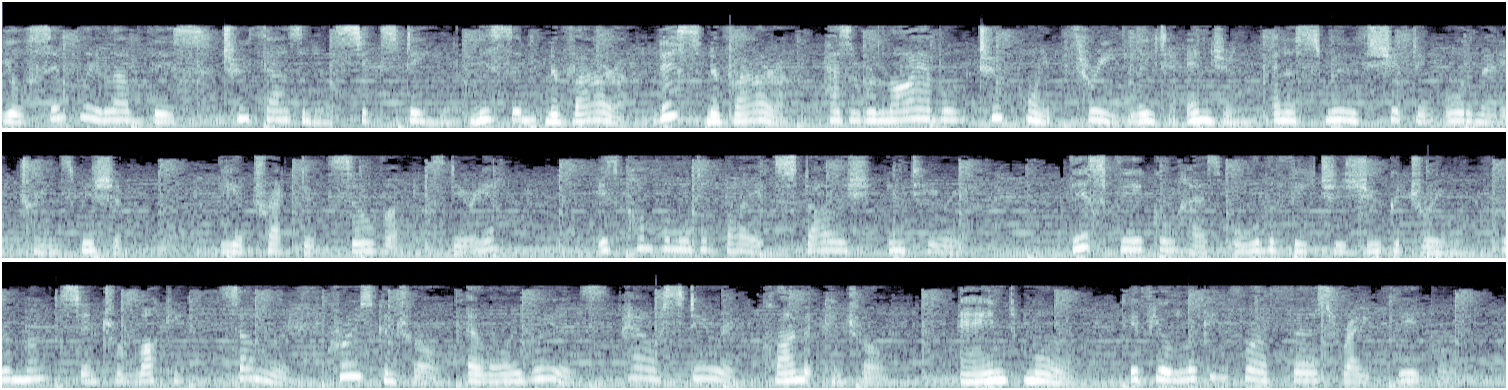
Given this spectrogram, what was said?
You'll simply love this 2016 Nissan Navara. This Navara has a reliable 2.3 litre engine and a smooth shifting automatic transmission. The attractive silver exterior is complemented by its stylish interior. This vehicle has all the features you could dream of. Remote central locking, sunroof, cruise control, alloy wheels, power steering, climate control, and more. If you're looking for a first-rate vehicle,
